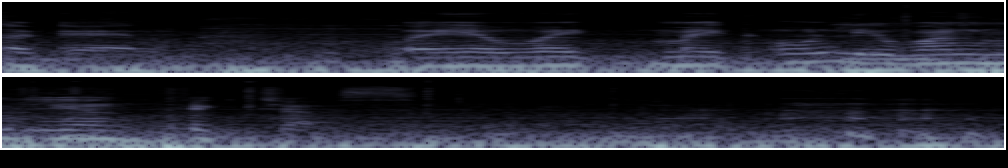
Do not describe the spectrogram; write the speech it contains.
again where you make, make only one million pictures.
